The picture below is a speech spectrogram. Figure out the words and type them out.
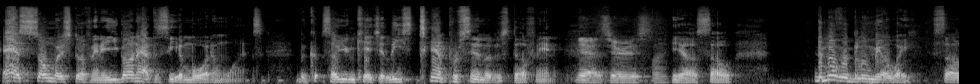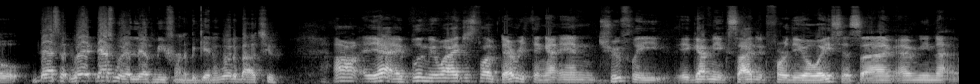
It has so much stuff in it. You're gonna have to see it more than once, because so you can catch at least 10% of the stuff in it. yeah, seriously. Yeah, so the movie blew me away. So that's where that's where it left me from the beginning. What about you? Uh, yeah, it blew me away. I just loved everything, I- and truthfully, it got me excited for the Oasis. I, I mean, uh,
